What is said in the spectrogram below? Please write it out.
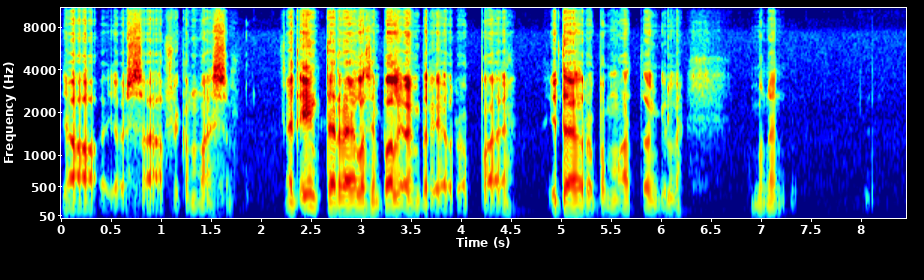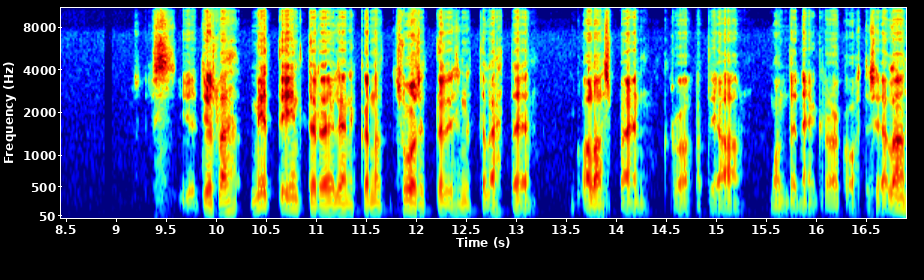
ja joissain Afrikan maissa. Et interreilasin paljon ympäri Eurooppaa ja Itä-Euroopan maat on kyllä että jos läht, miettii interreilijä, niin kannat, suosittelisin, että lähtee alaspäin Kroatiaa, Montenegroa kohti. Siellä on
